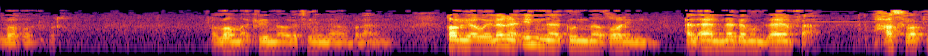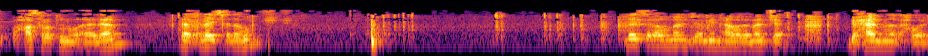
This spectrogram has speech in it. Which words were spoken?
الله أكبر. اللهم أكرمنا ولا تهنا يا رب العالمين. قالوا يا ويلنا إنا كنا ظالمين. الآن ندم لا ينفع. وحسرة, وحسرة وآلام. ليس لهم ليس لهم منجا منها ولا ملجأ بحال من الأحوال.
